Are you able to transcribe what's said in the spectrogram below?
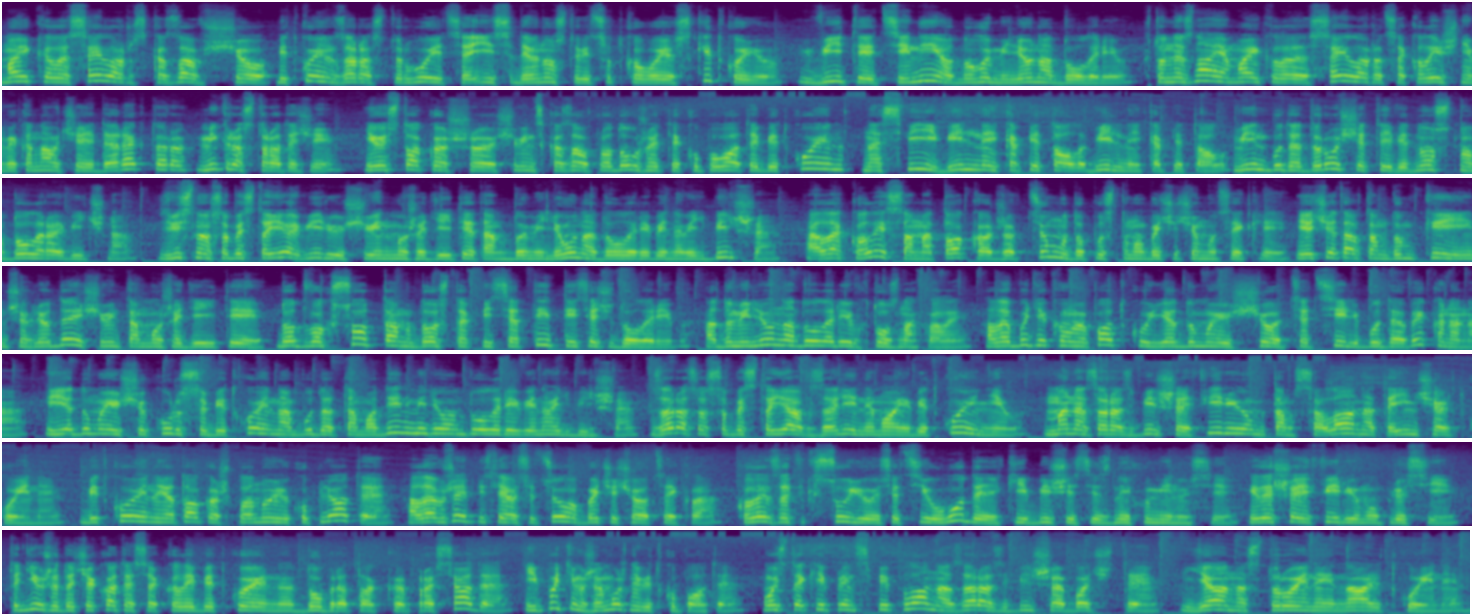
Майкл Сейлор сказав, що біткоін зараз торгується із 90% скидкою від ціни 1 мільйона доларів. Хто не знає, Майкл Сейлор це колишній виконавчий директор MicroStrategy. І ось також, що він сказав, продовжуйте купувати біткоін на свій вільний капітал. Вільний капітал. Він буде дорожчати відносно долара вічно. Звісно, особисто я вірю, що він може дійти там до мільйона доларів і навіть більше. Але коли саме так, адже в цьому, допустимо, бичачому циклі, я читав там думки інших людей, що він там може дійти до 200 там до 150 тисяч доларів. А до мільйона доларів хто зна коли. Але в будь-якому випадку я думаю, що ця ціль буде виконана, і я думаю, що курс біткоїна буде там 1 мільйон доларів і навіть більше. Зараз особисто я взагалі не маю біткоїнів. У мене зараз більше ефіріум, там Solana та інші альткоїни. Біткоїни я також планую купляти, але вже після ось цього бичачого цикла. Коли зафіксую ось ці угоди, які більшість із них у мінусі, і лише ефіріум у плюсі, тоді вже дочекатися, коли біткоін добре так просяде, і потім вже можна відкупати. Ось такий в принципі план. А зараз більше бачите, я настроєний на альткоїни.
